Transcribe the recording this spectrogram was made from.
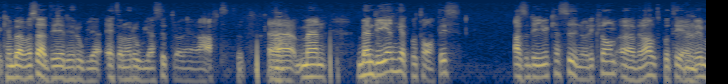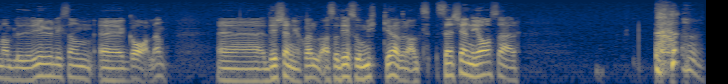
eh, kan börja med att säga att det är det roliga, ett av de roligaste uppdragen jag har haft. Typ. Ja. Eh, men, men det är en het potatis. Alltså det är ju kasinoreklam överallt på tv. Mm. Man blir ju liksom eh, galen. Eh, det känner jag själv. Alltså det är så mycket överallt. Sen känner jag så här.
